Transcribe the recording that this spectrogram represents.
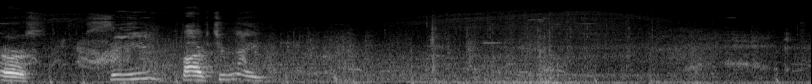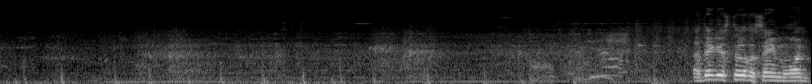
Earth C528. I think it's still the same one.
